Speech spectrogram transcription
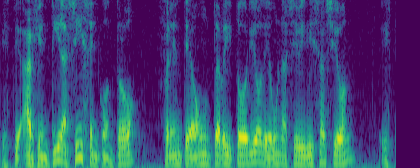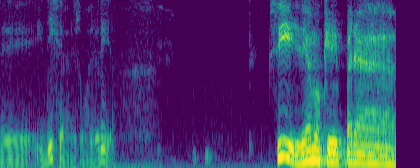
Este, Argentina sí se encontró frente a un territorio de una civilización este, indígena en su mayoría. Sí, digamos que para,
